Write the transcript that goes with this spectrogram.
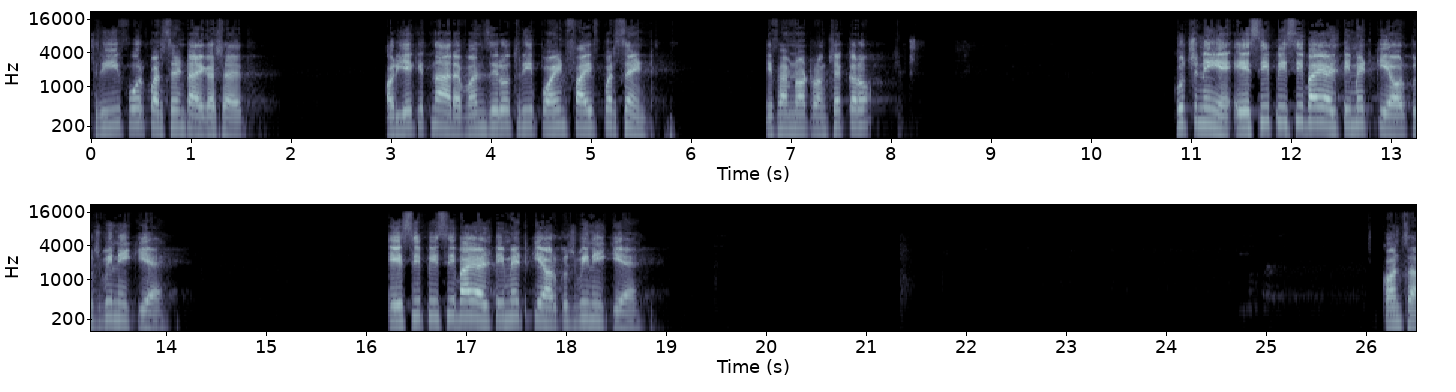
101.34 परसेंट आएगा शायद। और ये कितना आ रहा है? 103.5 percent if I am not wrong check करो। कुछ नहीं है। एसीपीसी बाय अल्टीमेट किया और कुछ भी नहीं किया है। एसीपीसी बाय अल्टीमेट किया और कुछ भी नहीं किया है। कौन सा?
